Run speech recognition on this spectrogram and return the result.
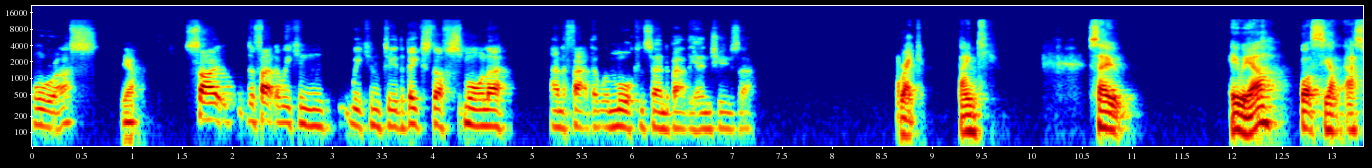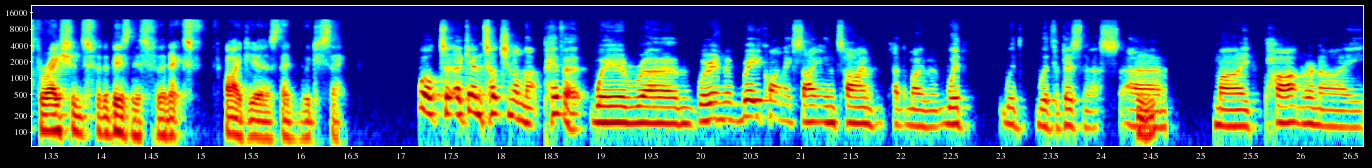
for us. Yeah. So the fact that we can we can do the big stuff smaller and the fact that we're more concerned about the end user. Great. Thank you. So here we are. What's the aspirations for the business for the next five years then, would you say? Well, to, again, touching on that pivot, we're um, we're in a really quite an exciting time at the moment with with with the business. Mm-hmm. Um, mm-hmm. My partner and I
